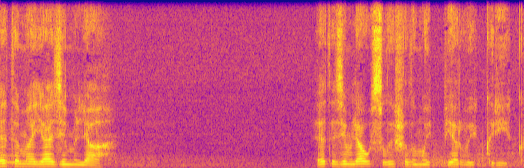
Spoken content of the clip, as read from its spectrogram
Это моя земля. Эта земля услышала мой первый крик.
